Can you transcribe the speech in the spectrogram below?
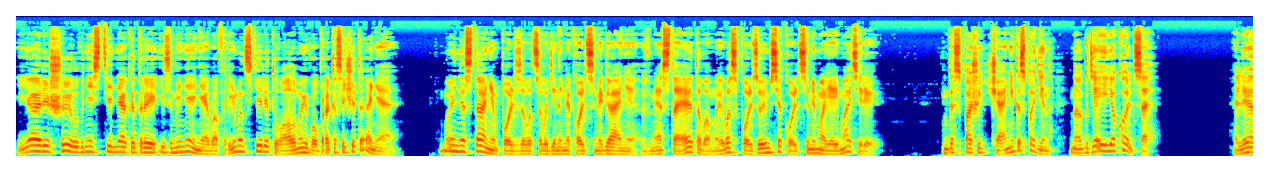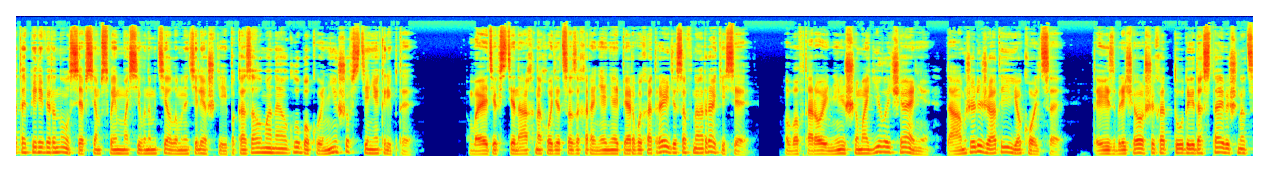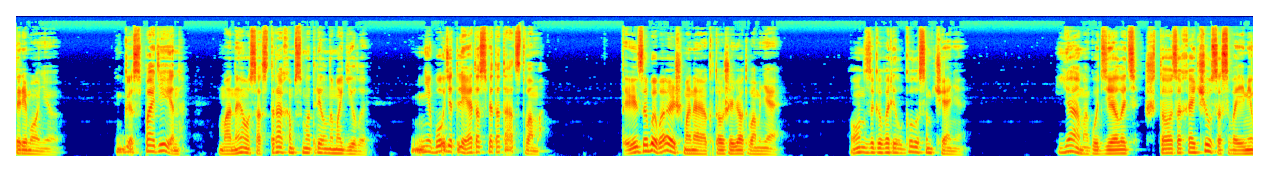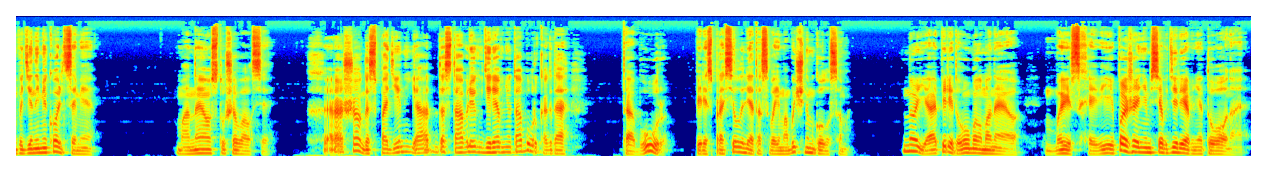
я решил внести некоторые изменения во фриманский ритуал моего бракосочетания. Мы не станем пользоваться водяными кольцами Гани, вместо этого мы воспользуемся кольцами моей матери. Госпожи Чани, господин, но где ее кольца? Лето перевернулся всем своим массивным телом на тележке и показал Манео глубокую нишу в стене крипты. В этих стенах находится захоронение первых Атрейдисов на Аракисе, во второй нише могила Чани, там же лежат ее кольца. Ты извлечешь их оттуда и доставишь на церемонию. Господин, Манео со страхом смотрел на могилы. Не будет ли это святотатством? Ты забываешь, Манео, кто живет во мне. Он заговорил голосом Чани. Я могу делать, что захочу со своими водяными кольцами. Манео стушевался. «Хорошо, господин, я доставлю их в деревню Табур, когда...» «Табур?» – переспросил Лето своим обычным голосом. «Но я передумал, Манео. Мы с Хэви поженимся в деревне Туона».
